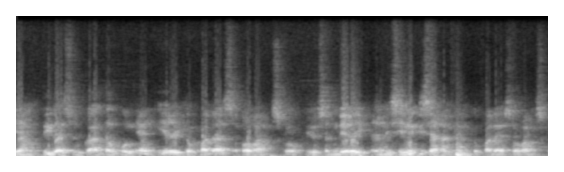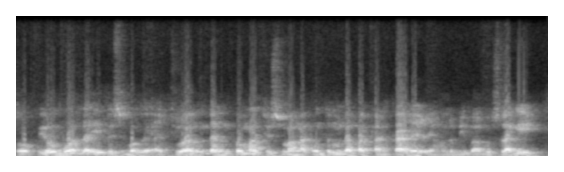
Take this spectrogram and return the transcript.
yang tidak suka ataupun yang iri kepada seorang Scorpio sendiri. Dan di sini disarankan kepada seorang Scorpio buatlah itu sebagai acuan dan pemacu semangat untuk mendapatkan karir yang lebih bagus lagi.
